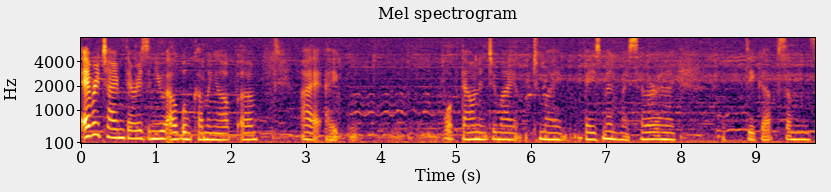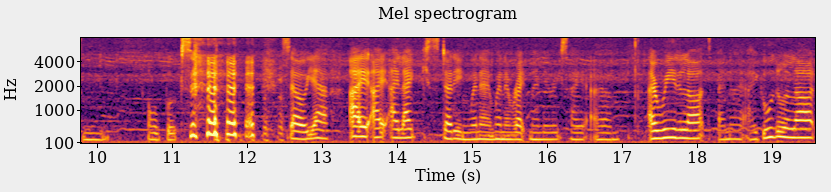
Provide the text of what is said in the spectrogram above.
every time there is a new album coming up, um, I, I, walk down into my to my basement, my cellar, and I dig up some some old books. so yeah, I, I, I, like studying when I when I write my lyrics. I um, I read a lot and I, I, Google a lot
